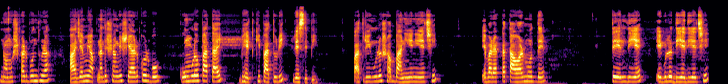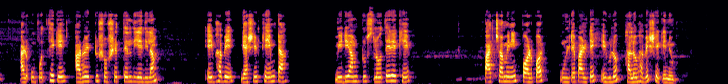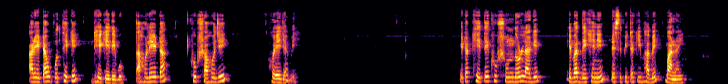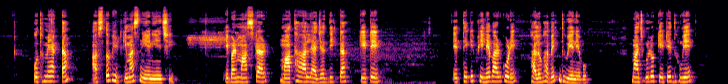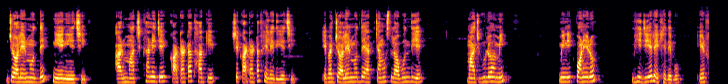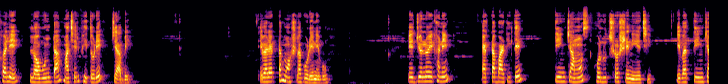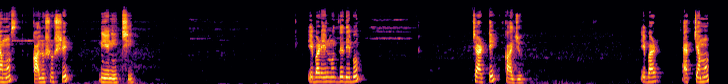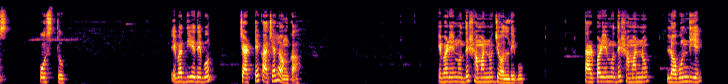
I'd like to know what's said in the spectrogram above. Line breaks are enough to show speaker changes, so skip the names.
নমস্কার বন্ধুরা, আজ আমি আপনাদের সঙ্গে শেয়ার করব কুমড়ো পাতায় ভেটকি পাতুরি রেসিপি পাতুরিগুলো সব বানিয়ে নিয়েছি। এবার একটা তাওয়ার মধ্যে তেল দিয়ে এগুলো দিয়ে দিয়েছি আর উপর থেকে আরও একটু সর্ষের তেল দিয়ে দিলাম। এইভাবে গ্যাসের ফ্লেমটা মিডিয়াম টু স্লোতে রেখে পাঁচ ছ মিনিট পর পর উল্টে পাল্টে এগুলো ভালোভাবে সেঁকে নেব। আর এটা উপর থেকে ঢেকে দেব। তাহলে এটা খুব সহজেই হয়ে যাবে। এটা খেতে খুব সুন্দর লাগে। এবার দেখে নিন রেসিপিটা কীভাবে বানাই। প্রথমে একটা আস্ত ভেটকি মাছ নিয়ে নিয়েছি। এবার মাছটার মাথা আর লেজার দিকটা কেটে এর থেকে ফিলে বার করে ভালোভাবে ধুয়ে নেব। মাছগুলো কেটে ধুয়ে জলের মধ্যে নিয়ে নিয়েছি। আর মাঝখানে যে কাঁটাটা থাকে, সে কাঁটাটা ফেলে দিয়েছি। এবার জলের মধ্যে এক চামচ লবণ দিয়ে মাছগুলো আমি মিনিট পনেরো ভিজিয়ে রেখে দেব। এর ফলে লবণটা মাছের ভিতরে যাবে। এবার একটা মশলা করে নেব। এর জন্য এখানে একটা বাটিতে তিন চামচ হলুদ সর্ষে নিয়েছি। এবার তিন চামচ কালো সর্ষে নিয়ে নিচ্ছি। এবার এর মধ্যে দেব চারটে কাজু। এবার এক চামচ পোস্ত। এবার দিয়ে দেব চারটে কাঁচা লঙ্কা। এবার এর মধ্যে সামান্য জল দেব। তারপর এর মধ্যে সামান্য লবণ দিয়ে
